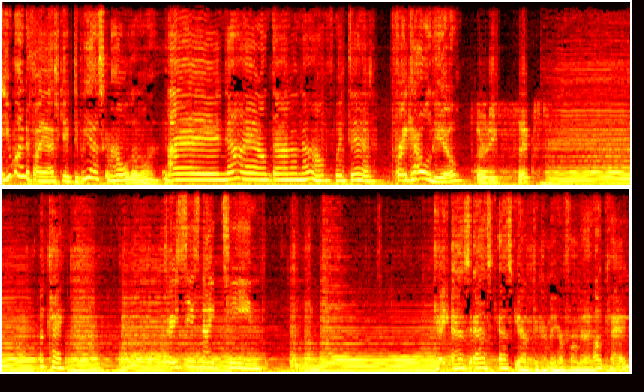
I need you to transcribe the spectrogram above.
you mind if I ask you? Did we ask him how old he was? I no, I don't, I don't know if we did. Frank, how old are you? 36. Okay. Tracy's 19. Okay, ask ask ask Eric to come in here for a minute. Okay.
